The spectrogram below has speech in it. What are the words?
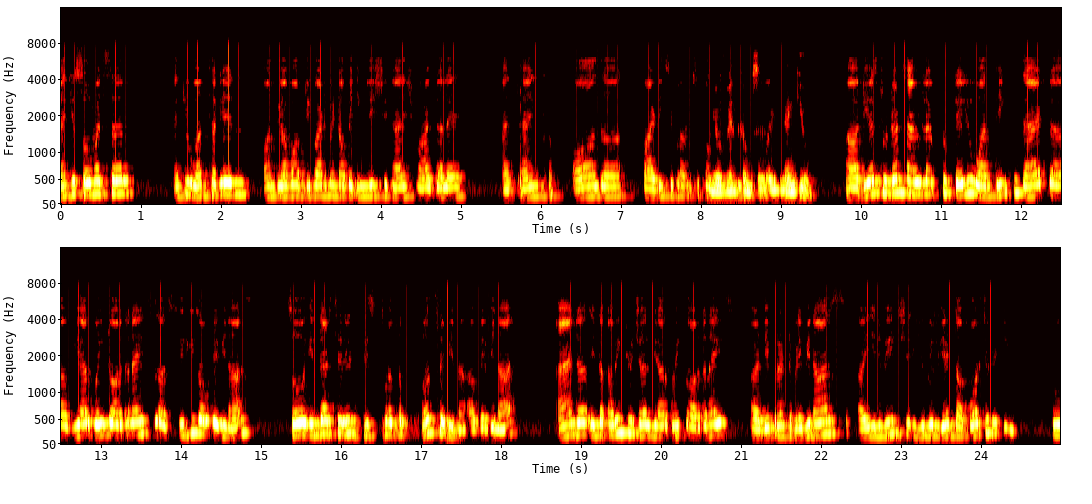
Thank you so much, sir. Thank you once again on behalf of Department of English, Narish Mahadhyalaya. I thank all the participants. who You're welcome, sir. Thank you. Uh, dear students, I would like to tell you one thing that uh, we are going to organize a series of webinars. So in that series, this was the first webinar, uh, webinar. And uh, in the coming future, we are going to organize uh, different webinars uh, in which you will get the opportunity to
